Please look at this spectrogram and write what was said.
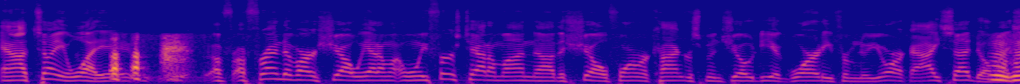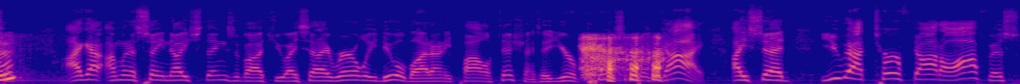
and I'll tell you what, a, a, friend of our show, we had him when we first had him on uh, the show, former Congressman Joe DioGuardi from New York. I said to him, mm-hmm. I said, I got, I'm going to say nice things about you. I said I rarely do about any politician. I said you're a principled guy. I said you got turfed out of office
